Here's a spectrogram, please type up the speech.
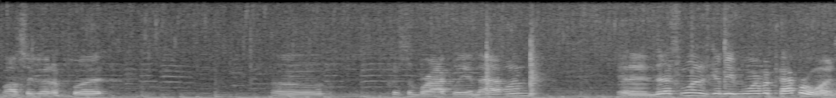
I'm also gonna put, oh, put some broccoli in that one. And then this one is gonna be more of a pepper one.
